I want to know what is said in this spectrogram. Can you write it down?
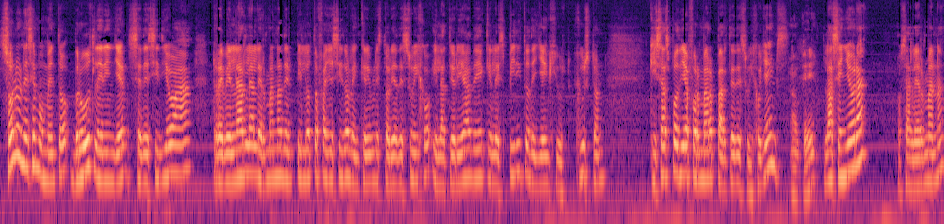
Solo en ese momento Bruce Leringer se decidió a revelarle a la hermana del piloto fallecido la increíble historia de su hijo y la teoría de que el espíritu de James Hous- Houston quizás podía formar parte de su hijo James. Ok. La señora, o sea, la hermana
